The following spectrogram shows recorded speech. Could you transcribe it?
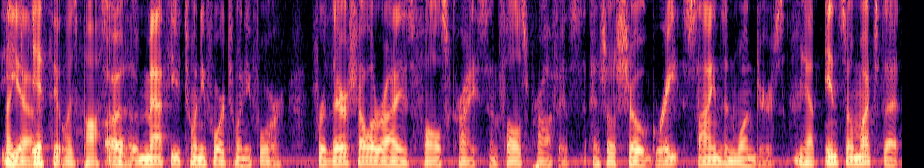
Like yeah. if it was possible. Uh, Matthew twenty four twenty four. For there shall arise false Christs and false prophets, and shall show great signs and wonders, yep. insomuch that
